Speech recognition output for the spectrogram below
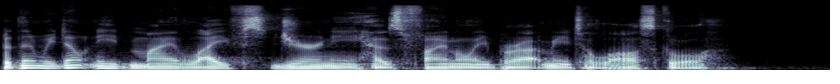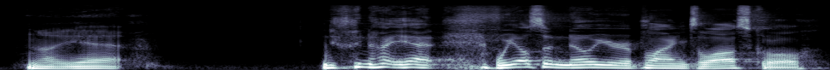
But then we don't need my life's journey has finally brought me to law school. Not yet. Not yet. We also know you're applying to law school.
